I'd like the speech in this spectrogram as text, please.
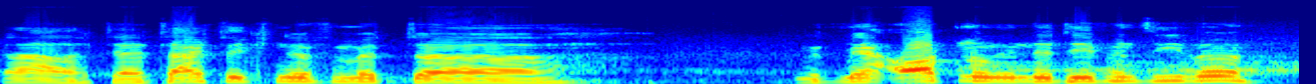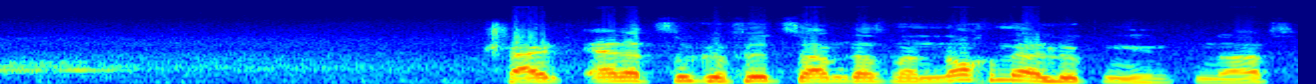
Ja, der Taktikkniff mit, äh, mit mehr Ordnung in der Defensive scheint er dazu geführt zu haben, dass man noch mehr Lücken hinten hat.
